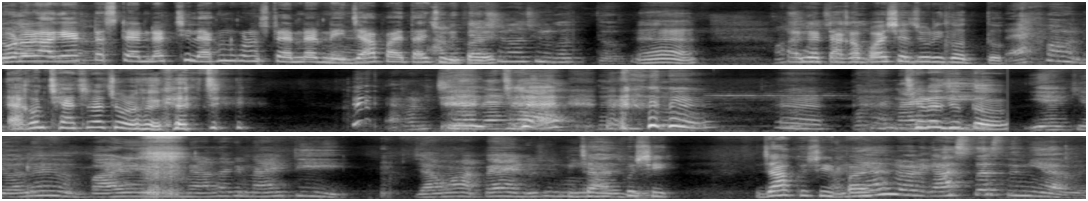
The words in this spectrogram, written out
ডোডোর আগে একটা স্ট্যান্ডার্ড ছিল এখন কোনো স্ট্যান্ডার্ড নেই। যা পায় তাই চুরি করে। করতো। হ্যাঁ আগে টাকা পয়সা চুরি করতো। এখন এখন ছেঁচড়া চোর হয়ে গেছে। এখন ছেঁড়া? হ্যাঁ কোথায় জুতো। ইয়ে কি বলে? বাইরে মেলা থাকে নাইটি জামা প্যান্ট ওসব নিয়ে যা খুশি যা খুশি পায় অনেক আস্তে আস্তে নিয়ে যাবে।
